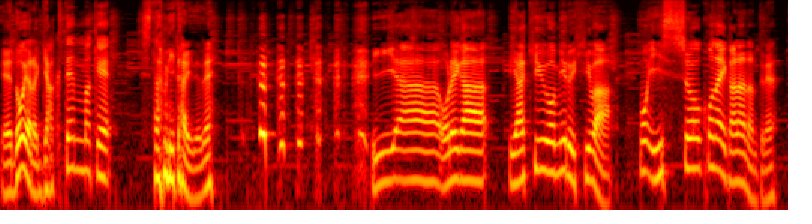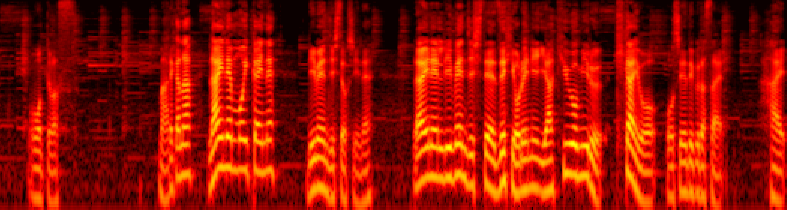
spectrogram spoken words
えーどうやら逆転負けしたみたいでね。いやー俺が野球を見る日はもう一生来ないかななんてね思ってます。まああれかな。来年もう一回ねリベンジしてほしいね。来年リベンジしてぜひ俺に野球を見る機会を教えてください。はい。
